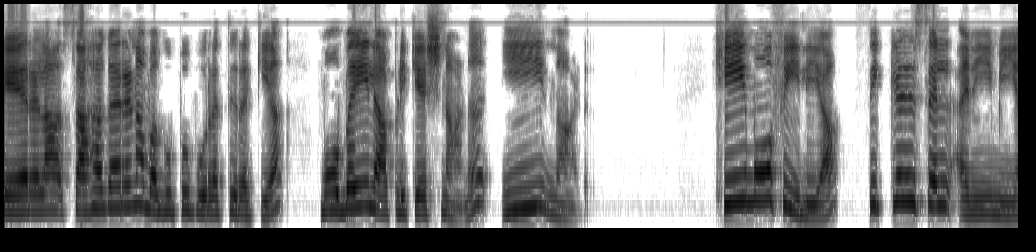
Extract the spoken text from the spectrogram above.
കേരള സഹകരണ വകുപ്പ് പുറത്തിറക്കിയ മൊബൈൽ ആപ്ലിക്കേഷനാണ് ഈ നാട്. Haemophilia sickle cell anaemia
